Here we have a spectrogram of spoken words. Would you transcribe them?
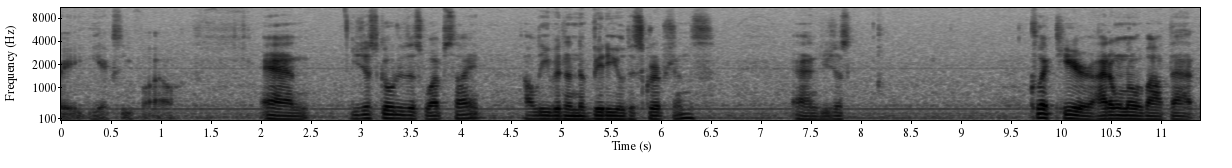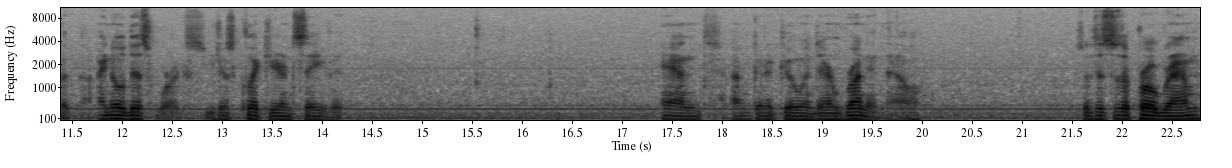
a exe file. And you just go to this website. I'll leave it in the video descriptions. And you just click here. I don't know about that, but I know this works. You just click here and save it. And I'm going to go in there and run it now. So this is a program.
